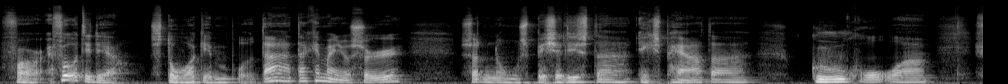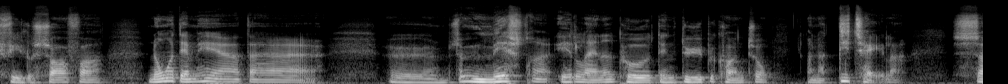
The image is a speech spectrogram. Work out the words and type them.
for at få det der store gennembrud. Der, der kan man jo søge sådan nogle specialister, eksperter, guruer, filosofer, nogle af dem her, der øh, som mestrer et eller andet på den dybe konto, og når de taler, så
